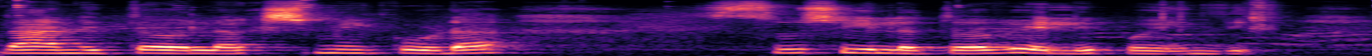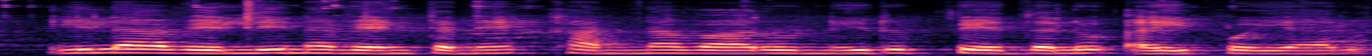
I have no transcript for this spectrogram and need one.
దానితో లక్ష్మి కూడా సుశీలతో వెళ్ళిపోయింది. ఇలా వెళ్ళిన వెంటనే కన్నవారు నిరుపేదలు అయిపోయారు.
